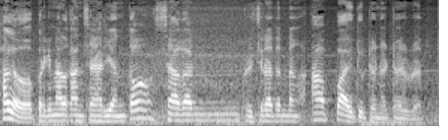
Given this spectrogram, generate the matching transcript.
Halo, perkenalkan saya Haryanto. Saya akan bercerita tentang apa itu dana darurat.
